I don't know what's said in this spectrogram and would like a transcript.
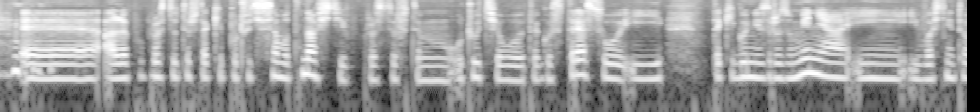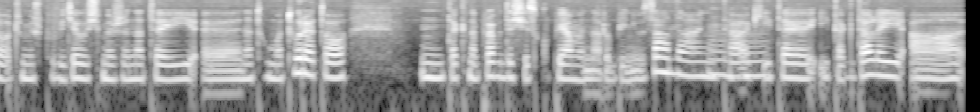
e, ale po prostu też takie poczucie samotności po prostu w tym uczuciu tego stresu i takiego niezrozumienia i, i właśnie to, o czym już powiedziałyśmy, że na tej, e, na tą maturę to tak naprawdę się skupiamy na robieniu zadań, Mhm. tak, i, te, i tak dalej, a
